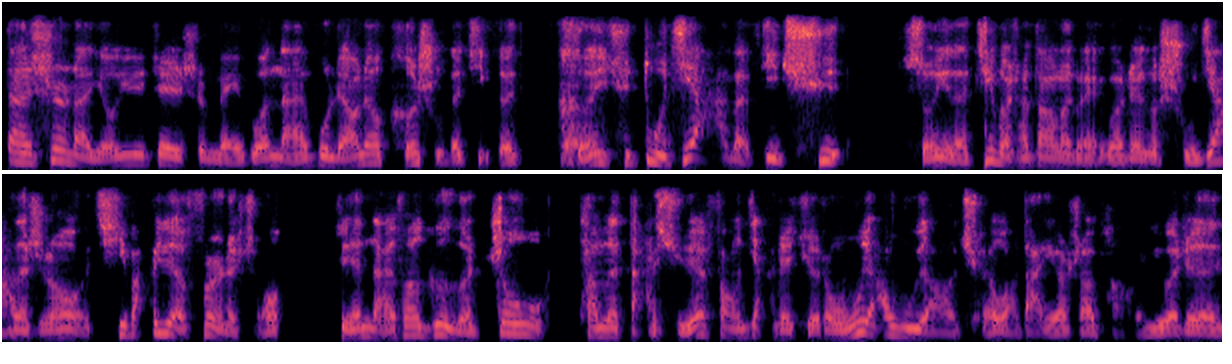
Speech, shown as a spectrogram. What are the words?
但是呢，由于这是美国南部寥寥可数的几个。可以去度假的地区，所以呢，基本上到了美国这个暑假的时候，七八月份的时候，这些南方各个州他们的大学放假，这学生乌泱乌泱全往大学山跑，因为这个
